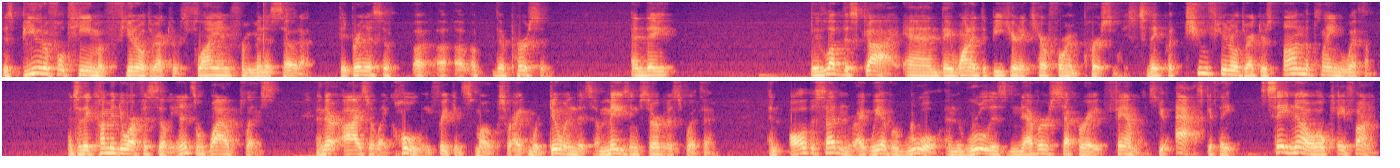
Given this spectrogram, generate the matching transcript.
this beautiful team of funeral directors fly in from Minnesota. They bring us a, a, a, a their person, and they they love this guy and they wanted to be here to care for him personally. So they put two funeral directors on the plane with them. And so they come into our facility and it's a wild place. And their eyes are like, holy freaking smokes, right? And we're doing this amazing service with him. And all of a sudden, right, we have a rule, and the rule is never separate families. You ask if they say no, okay, fine.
